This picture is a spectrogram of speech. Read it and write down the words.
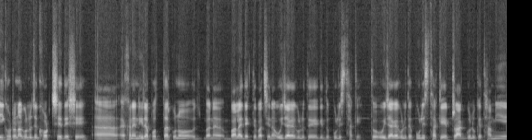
এই ঘটনাগুলো যে ঘটছে দেশে এখানে নিরাপত্তার কোনো মানে বালাই দেখতে পাচ্ছি না। ওই জায়গাগুলোতে কিন্তু পুলিশ থাকে। তো ওই জায়গাগুলোতে পুলিশ থাকে, ট্রাকগুলোকে থামিয়ে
